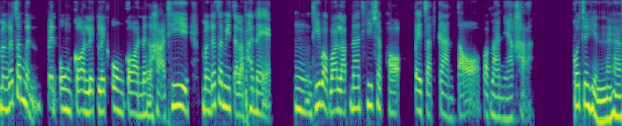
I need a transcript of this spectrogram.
มันก็จะเหมือนเป็นองค์กรเล็ก ๆ องค์กรหนึ่งค่ะที่มันก็จะมีแต่ละแผนก อืมที่แบบว่ารับหน้าที่เฉพาะไปจัดการต่อประมาณเนี้ยค่ะ ก็จะเห็นนะคะ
